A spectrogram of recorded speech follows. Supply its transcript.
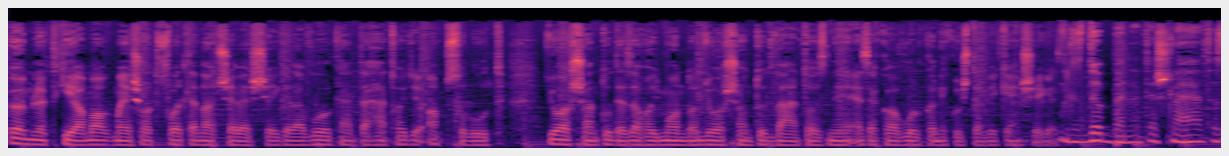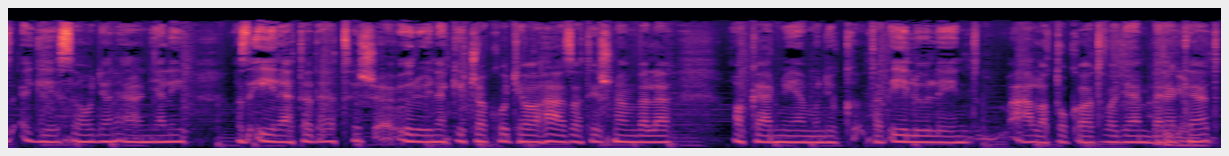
ömlött ki a magma, és ott folyt le nagy sebességgel a vulkán, tehát hogy abszolút gyorsan tud ez, ahogy mondom, gyorsan tud változni ezek a vulkanikus tevékenységek. Ez döbbenetes lehet az egész, ahogyan elnyeli az életedet, és örülj neki csak, hogyha a házat és nem vele akármilyen mondjuk, tehát élőlényt, állatokat vagy embereket.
